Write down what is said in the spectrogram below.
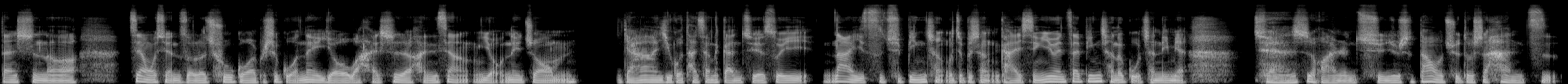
但是呢，既然我选择了出国而不是国内游，我还是很想有那种。呀，异国他乡的感觉，所以那一次去槟城，我就不是很开心，因为在槟城的古城里面全是华人区，就是到处都是汉字。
